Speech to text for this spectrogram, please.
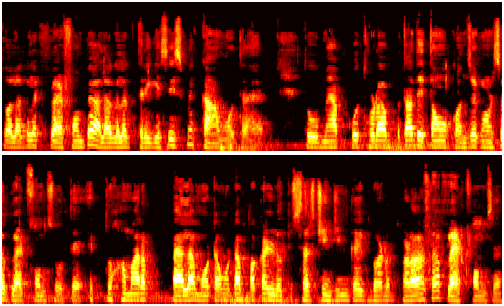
तो अलग अलग प्लेटफॉर्म पे अलग अलग तरीके से इसमें काम होता है। तो मैं आपको थोड़ा बता देता हूँ कौन से कौन से प्लेटफॉर्म्स होते हैं। एक तो हमारा पहला मोटा मोटा पकड़ लो तो सर्च इंजन का एक बड़ा बड़ा सा प्लेटफॉर्म्स है।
